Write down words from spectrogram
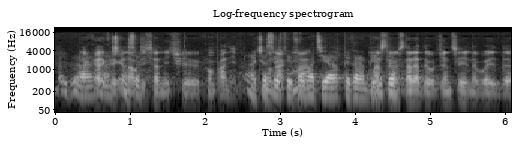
Dar, la care cred că n-au visat nici uh, companiile. Aceasta Bun, este acum, informația pe care am primit-o. Asta în starea de urgență, e nevoie de,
